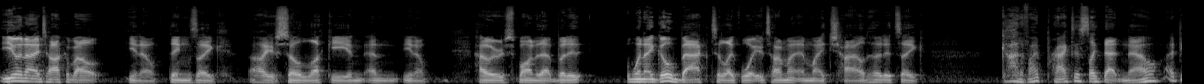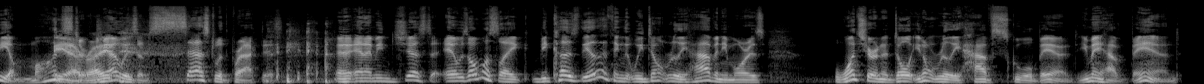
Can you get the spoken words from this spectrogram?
you and I talk about, you know, things like, oh, you're so lucky, and and you know how we respond to that. But it, when I go back to like what you're talking about in my childhood, it's like, God, if I practiced like that now, I'd be a monster. Yeah, I, mean, right? I was obsessed with practice, and, and I mean, just it was almost like because the other thing that we don't really have anymore is once you're an adult, you don't really have school band. You may have band,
